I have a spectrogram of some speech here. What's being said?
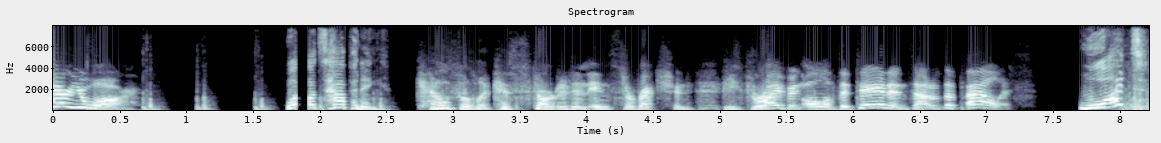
There you are! What's happening? Kelzelik has started an insurrection. He's driving all of the Dahnans out of the palace. What?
